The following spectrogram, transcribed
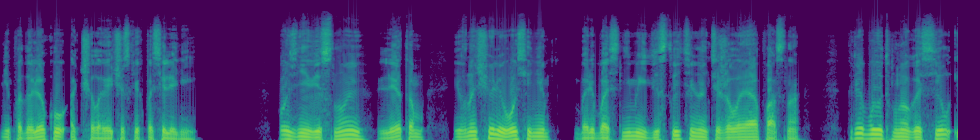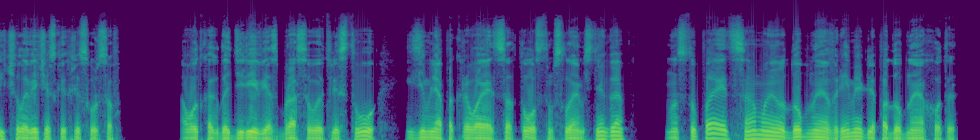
неподалеку от человеческих поселений. Поздней весной, летом и в начале осени борьба с ними действительно тяжелая и опасна, требует много сил и человеческих ресурсов. А вот когда деревья сбрасывают листву и земля покрывается толстым слоем снега, наступает самое удобное время для подобной охоты.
